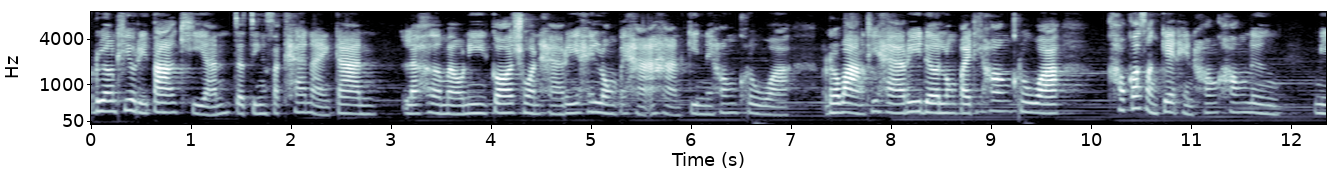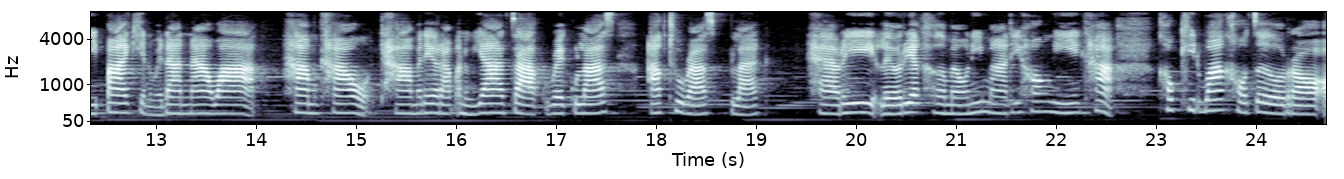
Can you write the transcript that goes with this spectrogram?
เรื่องที่ริต้าเขียนจะจริงสักแค่ไหนกัน และเฮอร์เมลนี่ก็ชวนแฮร์รี่ให้ลงไปหาอาหารกินในห้องครัว ระหว่างที่แฮร์รี่เดินลงไปที่ห้องครัว เขาก็สังเกตเห็นห้องห้องหนึ่ง มีป้ายเขียนไว้ด้านหน้าว่า ห้ามเข้า ถ้าไม่ได้รับอนุญาตจาก Regulus Arcturus Black แฮร์รี่เลยเรียกเฮอร์เมลนี่มาที่ห้องนี้ค่ะ เขาคิดว่าเขาเจอรออ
